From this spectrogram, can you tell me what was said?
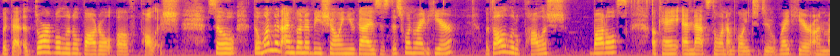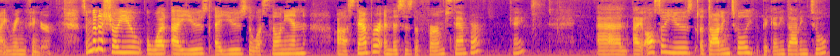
with that adorable little bottle of polish. So the one that I'm going to be showing you guys is this one right here with all the little polish bottles okay? And that's the one I'm going to do right here on my ring finger. So I'm going to show you what I used. I used the Winstonia uh, stamper and this is the firm stamper okay? And I also used a dotting tool. You can pick any dotting tool.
